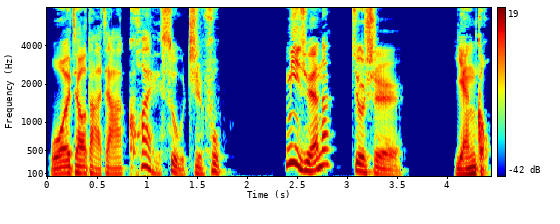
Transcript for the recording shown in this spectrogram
我教大家快速致富，秘诀呢就是颜狗。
